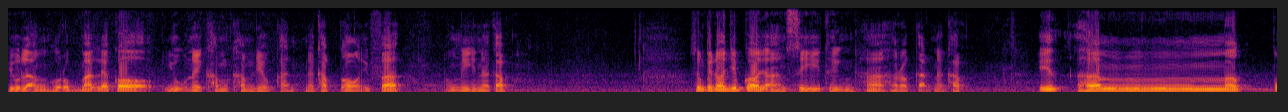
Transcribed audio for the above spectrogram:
อยู่หลังฮุรุบมัดแล้วก็อยู่ในคำคำเดียวกันนะครับตออิฟะตรงนี้นะครับ ซึ่งเป็นวาจิบก็จะอ่าน 4 ถึง 5ฮารักัตนะครับ อิดฮัมมัต โต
